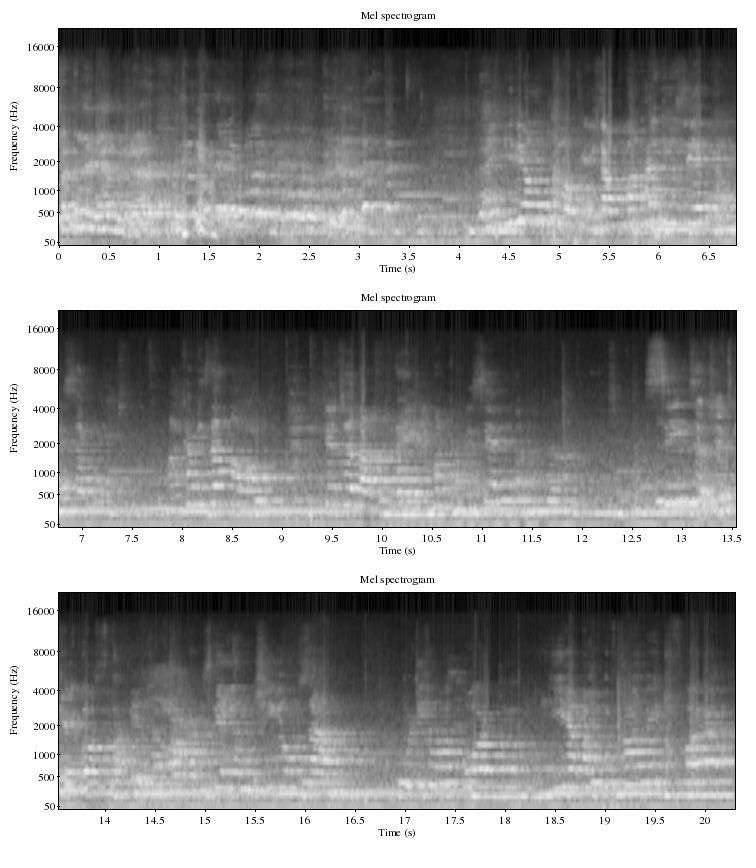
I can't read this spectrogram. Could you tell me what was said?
Tá delirando já. Aí queria um pouco, ele dava uma camiseta, essa é uma camisa nova, que eu tinha dado pra ele uma camiseta cinza, jeito que ele gostava. Ele dava uma camisa que ele não tinha usado, porque estava gordo e a barriga ficava meio de fora,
